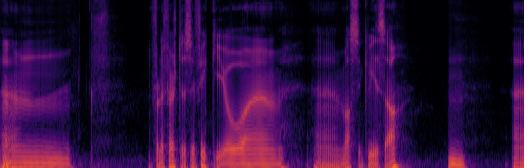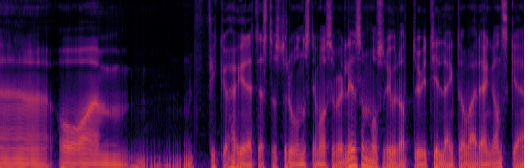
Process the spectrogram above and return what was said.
Um, for det første så fikk jeg jo uh, masse kviser. Uh, og um, fikk jo høyere testosteronsnivå, selvfølgelig, som også gjorde at du i tillegg til å være ganske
